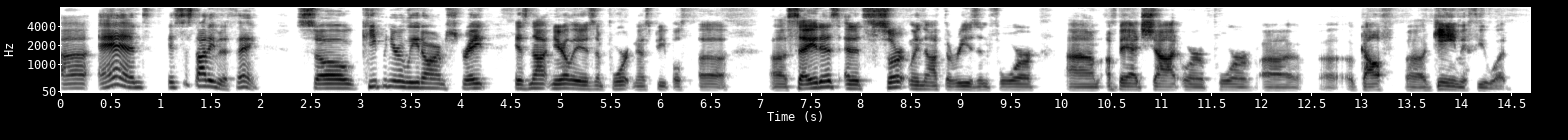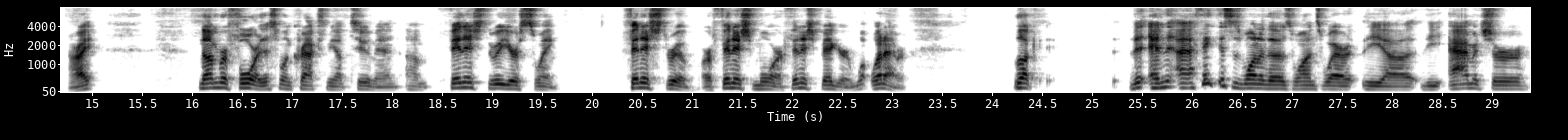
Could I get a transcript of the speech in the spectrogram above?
uh, and it's just not even a thing. So keeping your lead arm straight is not nearly as important as people uh, uh, say it is, and it's certainly not the reason for um, a bad shot or a poor uh, uh golf uh, game, if you would. All right. Number four, this one cracks me up too, man. Um, finish through your swing, finish through, or finish more, finish bigger, wh- whatever. Look, th- and I think this is one of those ones where the uh, the amateur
